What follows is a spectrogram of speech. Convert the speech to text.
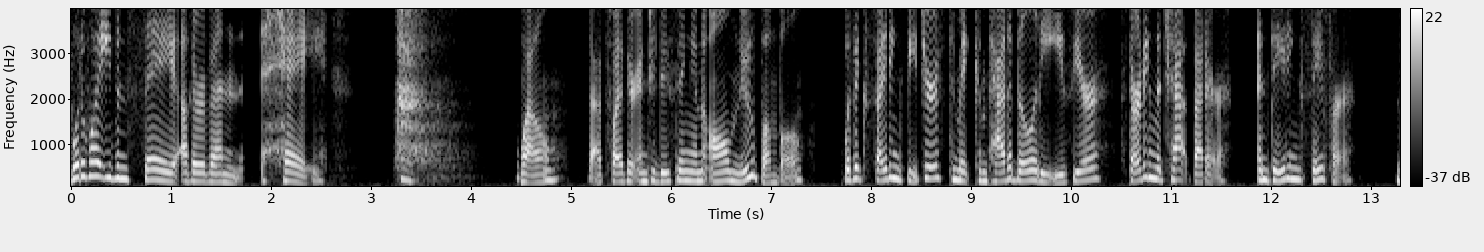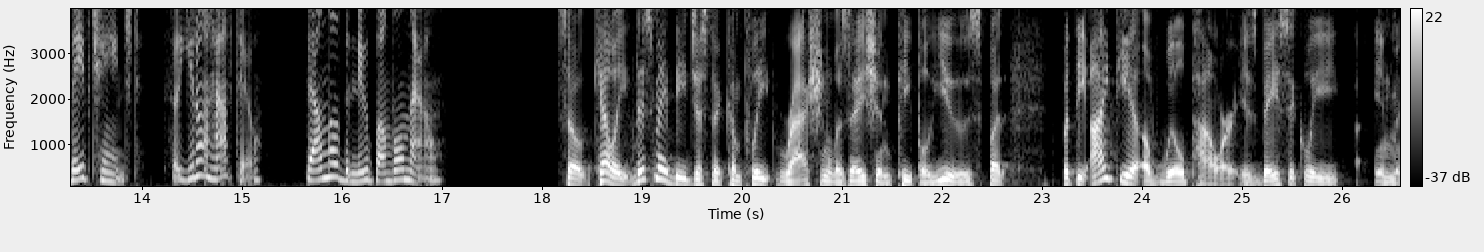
what do I even say other than hey? well, that's why they're introducing an all new Bumble with exciting features to make compatibility easier, starting the chat better, and dating safer. They've changed, so you don't have to. Download the new Bumble now. So, Kelly, this may be just a complete rationalization people use, but but the idea of willpower is basically in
